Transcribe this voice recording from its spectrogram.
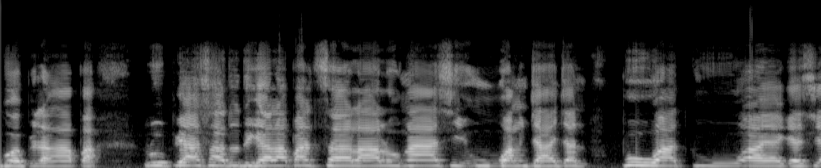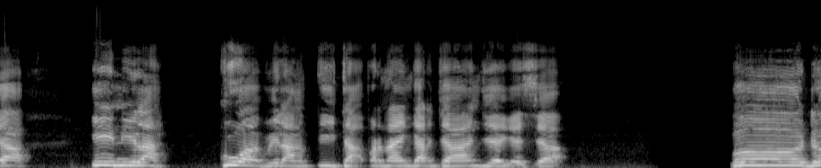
Gua bilang apa? Rupiah 138 selalu ngasih uang jajan buat gua ya, guys ya. Inilah gua bilang tidak pernah ingkar janji ya, guys ya. Bede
